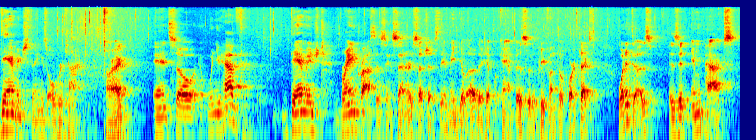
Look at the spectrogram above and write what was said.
damage things over time. All right? And so when you have damaged brain processing centers, such as the amygdala, the hippocampus, or the prefrontal cortex, what it does is it impacts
